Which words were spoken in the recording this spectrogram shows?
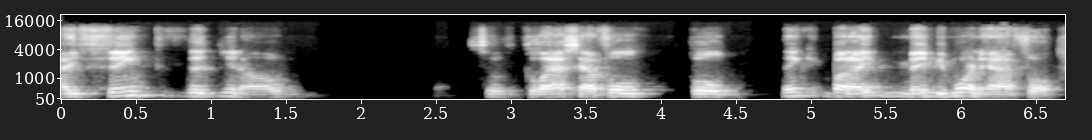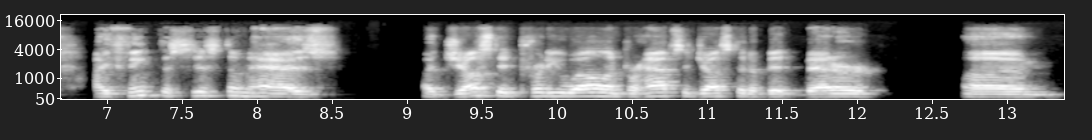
I think that you know, so glass half full, full think, but I maybe more than half full. I think the system has adjusted pretty well, and perhaps adjusted a bit better um,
